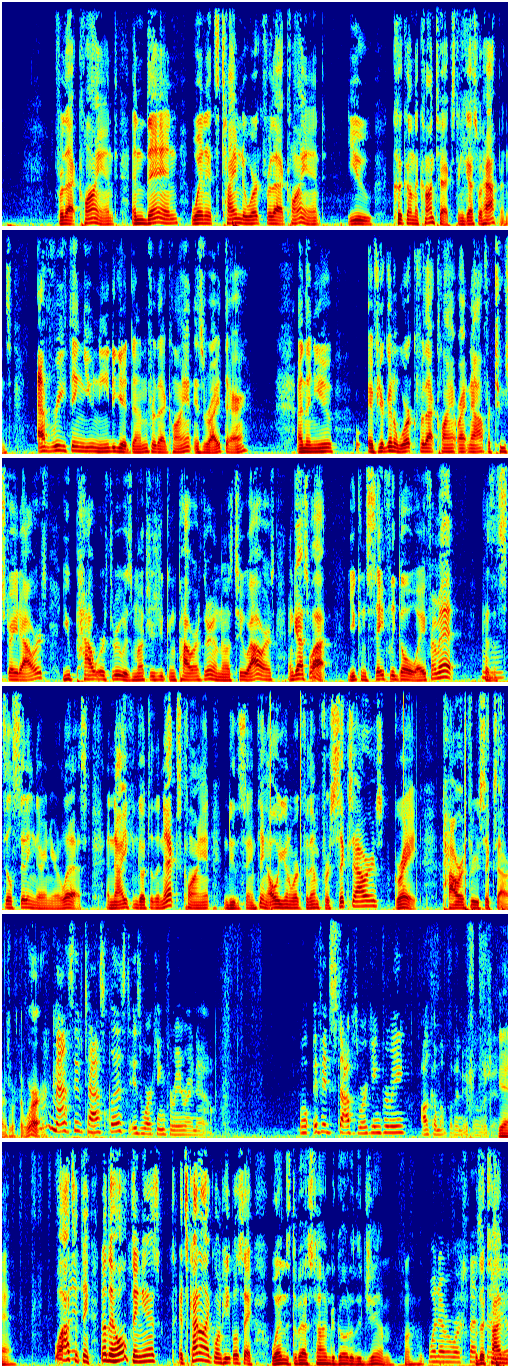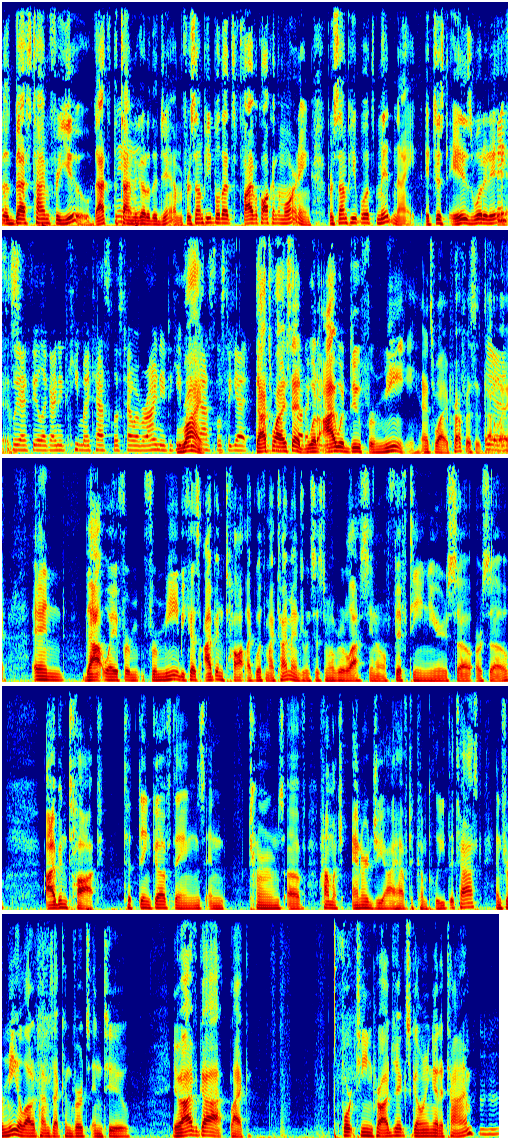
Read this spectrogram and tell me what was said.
for that client, and then when it's time to work for that client, you click on the context, and guess what happens? Everything you need to get done for that client is right there. And then you, if you're going to work for that client right now for two straight hours, you power through as much as you can power through in those two hours. And guess what? You can safely go away from it because it's mm-hmm. still sitting there in your list. And now you can go to the next client and do the same thing. Oh, you're going to work for them for six hours? Great. Power through six hours worth of work. My massive task list is working for me right now. Well, if it stops working for me, I'll come up with a new solution. Yeah. Well, that's the thing. No, the whole thing is, it's kind of like when people say, "When's the best time to go to the gym?" Whenever works best the for time you. the best time for you that's the time to go to the gym for some people that's five o'clock in the morning for some people it's midnight it just is what it is Basically, I feel like I need to keep my task list however I need to keep Right. my task list to get. that's why i said what i would do for me that's why i preface it that Yeah. way and that way for for me because i've been taught like with my time management system over the last you know 15 years so or so i've been taught to think of things in terms of how much energy i have to complete the task. And for me a lot of times that converts into if i've got like 14 projects going at a time mm-hmm.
